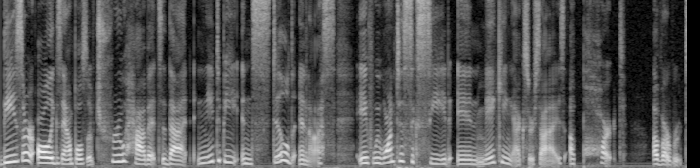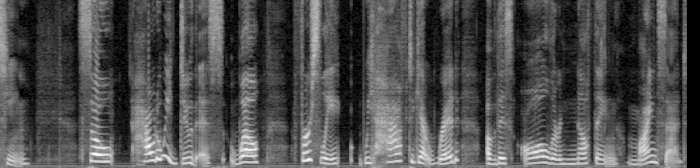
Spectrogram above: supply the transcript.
These are all examples of true habits that need to be instilled in us if we want to succeed in making exercise a part of our routine. So, how do we do this? Well, firstly, we have to get rid of this all or nothing mindset.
